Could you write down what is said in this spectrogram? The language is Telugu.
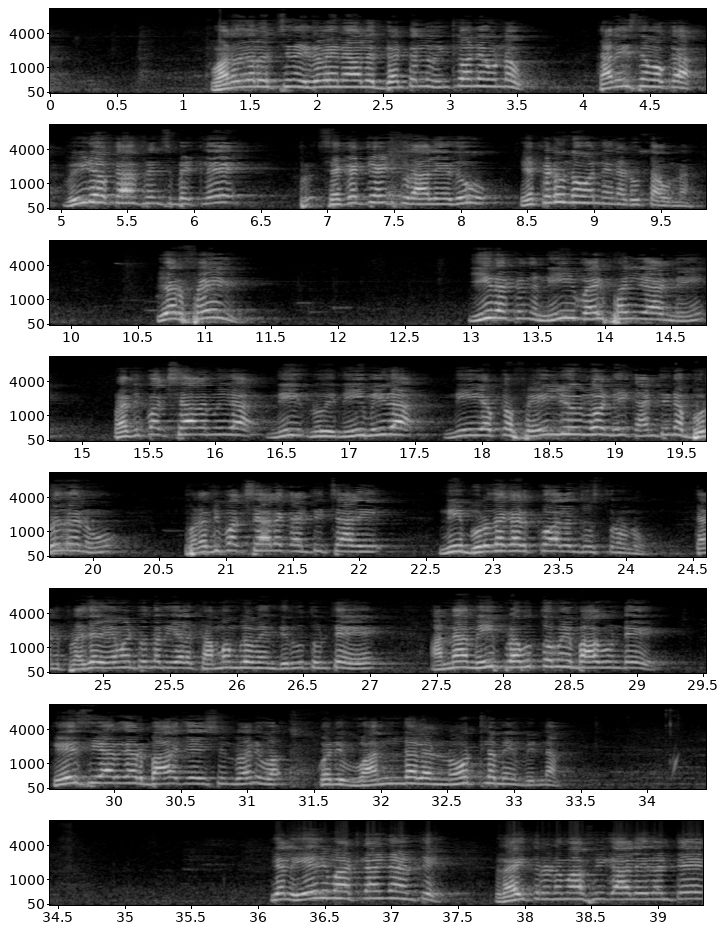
వరదలు వచ్చిన ఇరవై నాలుగు గంటలు నువ్వు ఇంట్లోనే ఉన్నావు. కనీసం ఒక వీడియో కాన్ఫరెన్స్ పెట్టలే సెక్రటరియట్కు రాలేదు. ఎక్కడున్నావు అని నేను అడుగుతా ఉన్నా. ఆర్ ఫెయిల్డ్ ఈ రకంగా నీ వైఫల్యాన్ని ప్రతిపక్షాల మీద నీ నువ్వు నీ మీద నీ యొక్క ఫెయిల్యూర్లో నీకు అంటిన బురదను ప్రతిపక్షాలకు అంటించాలి. నీ బురద కడుక్కోవాలని చూస్తున్నావు నువ్వు. కానీ ప్రజలు ఏమంటున్నారు? ఇవాళ ఖమ్మంలో మేము తిరుగుతుంటే అన్నా మీ ప్రభుత్వమే బాగుండే. కేసీఆర్ గారు బాగా చేసిండ్రు అని కొన్ని వందల నోట్ల మేము విన్నాం. ఇవాళ ఏది మాట్లాడినా అంతే. రైతు రుణమాఫీ కాలేదంటే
